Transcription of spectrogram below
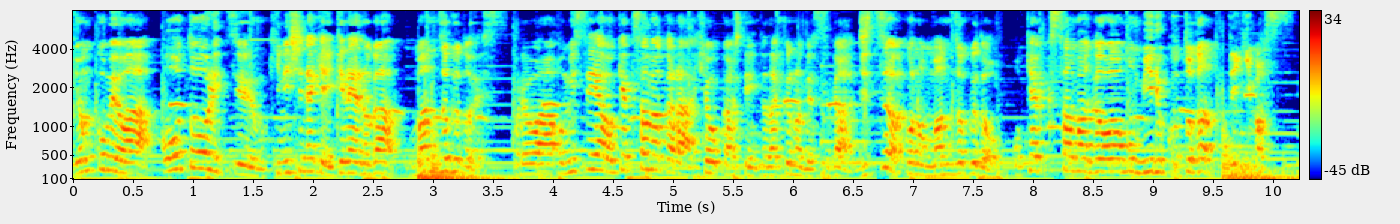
4個目は応答率よりも気にしなきゃいけないのが満足度です。これはお店やお客様から評価していただくのですが実はこの満足度お客様側も見ることができます。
